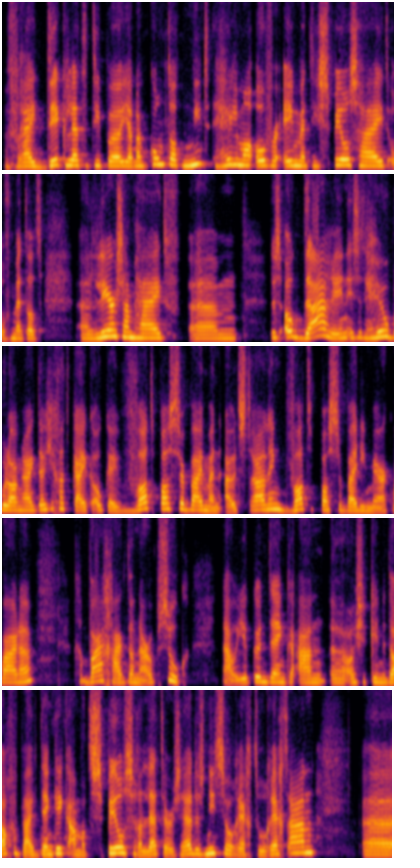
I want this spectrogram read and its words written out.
een vrij dik lettertype, ja, dan komt dat niet helemaal overeen met die speelsheid of met dat uh, leerzaamheid. Um, dus ook daarin is het heel belangrijk dat je gaat kijken: oké, wat past er bij mijn uitstraling? Wat past er bij die merkwaarde? Waar ga ik dan naar op zoek? Nou, je kunt denken aan, uh, als je kinderdagverblijf, denk ik aan wat speelsere letters. Hè? Dus niet zo recht toe, recht aan. Uh,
